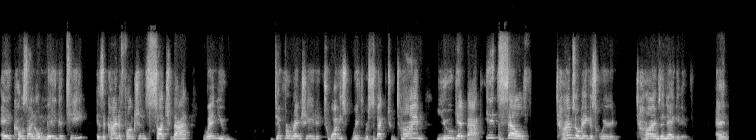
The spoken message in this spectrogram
a cosine omega t is a kind of function such that when you differentiate it twice with respect to time, you get back itself times omega squared times a negative. And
